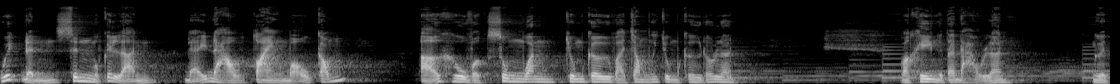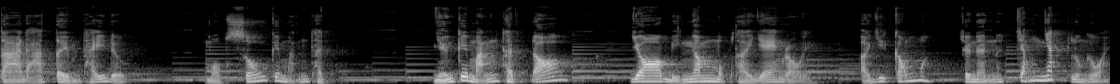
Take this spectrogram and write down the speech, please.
quyết định xin một cái lệnh để đào toàn bộ cống ở khu vực xung quanh chung cư và trong cái chung cư đó lên. Và khi người ta đào lên, người ta đã tìm thấy được một số cái mảnh thịt. Những cái mảnh thịt đó do bị ngâm một thời gian rồi ở dưới cống cho nên nó trắng nhách luôn các bạn.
